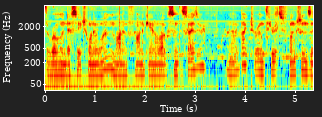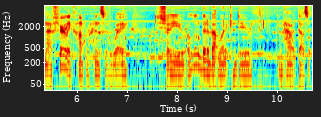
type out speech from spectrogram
is the Roland SH101 monophonic analog synthesizer, and I'd like to run through its functions in a fairly comprehensive way to show you a little bit about what it can do and how it does it.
